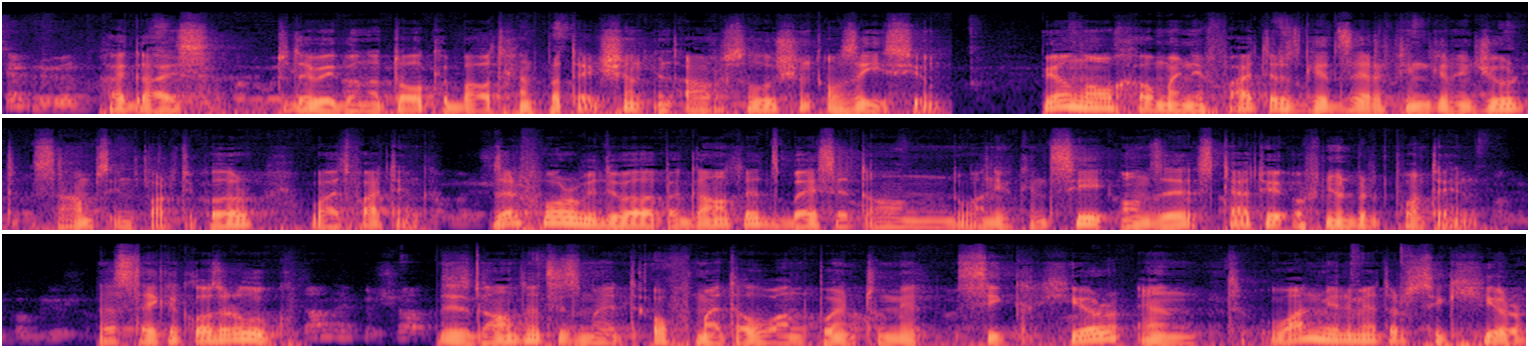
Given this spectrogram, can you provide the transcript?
Hi guys, today we're gonna talk about hand protection and our solution of the issue. We all know how many fighters get their finger injured, thumbs in particular, while fighting. Therefore, we develop a gauntlet based on one you can see on the statue of Nürnberg Fontaine. Let's take a closer look. This gauntlet is made of metal 1.2 mm thick here and 1 mm thick here.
